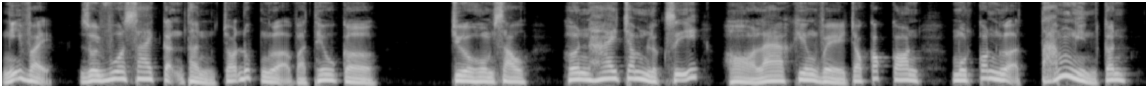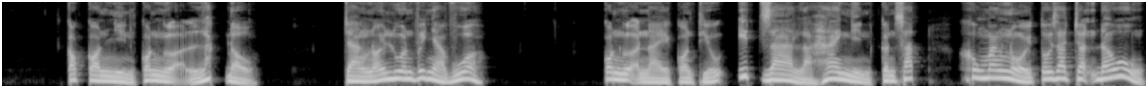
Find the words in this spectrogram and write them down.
Nghĩ vậy, rồi vua sai cận thần cho đúc ngựa và thêu cờ. Trưa hôm sau, hơn 200 lực sĩ hò la khiêng về cho cóc con một con ngựa 8.000 cân. Cóc con nhìn con ngựa lắc đầu. Chàng nói luôn với nhà vua. con ngựa này còn thiếu ít ra là hai nghìn cân sắt, không mang nổi tôi ra trận đâu.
